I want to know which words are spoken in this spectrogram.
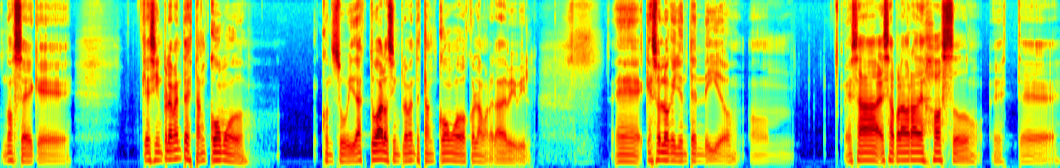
No sé, que. Que simplemente están cómodos con su vida actual o simplemente están cómodos con la manera de vivir. Eh, que eso es lo que yo he entendido. Um, esa, esa palabra de hustle, este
